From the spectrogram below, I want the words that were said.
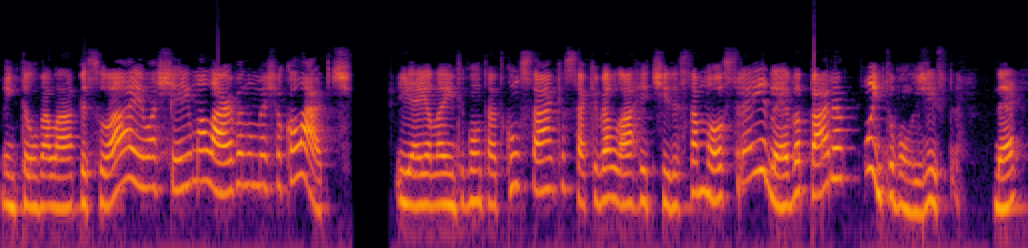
Então vai lá a pessoa, ah, eu achei uma larva no meu chocolate. E aí ela entra em contato com o saque, o saque vai lá, retira essa amostra e leva para o entomologista, né?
